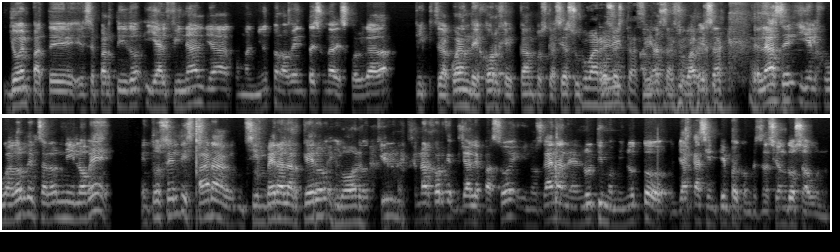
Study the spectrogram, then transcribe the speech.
Yo empaté ese partido y al final ya como al minuto 90 es una descolgada y se acuerdan de Jorge Campos que hacía su, su barrerita, sí. su se la hace y el jugador del salón ni lo ve. Entonces él dispara sin ver al arquero y quiere mencionar Jorge, pues ya le pasó y nos ganan en el último minuto, ya casi en tiempo de compensación 2 a 1.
